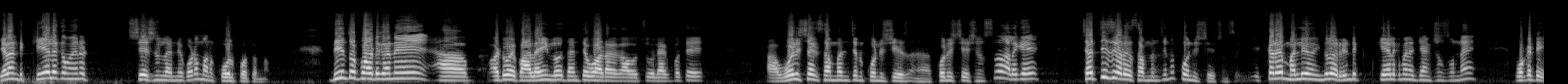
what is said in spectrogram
ఇలాంటి కీలకమైన స్టేషన్లన్నీ కూడా మనం కోల్పోతున్నాం. దీంతో పాటుగానే అటువైపు ఆ లైన్లో దంతెవాడ కావచ్చు లేకపోతే ఆ, ఒడిశాకి సంబంధించిన కొన్ని స్టేషన్ కొన్ని స్టేషన్స్ అలాగే ఛత్తీస్గఢ్కి సంబంధించిన కొన్ని స్టేషన్స్. ఇక్కడే మళ్ళీ ఇందులో రెండు కీలకమైన జంక్షన్స్ ఉన్నాయి. ఒకటి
